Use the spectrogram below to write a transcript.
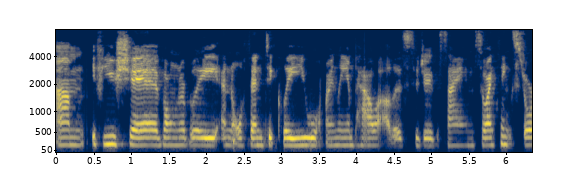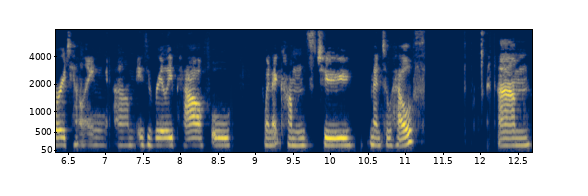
um, if you share vulnerably and authentically, you will only empower others to do the same. So I think storytelling um, is a really powerful when it comes to mental health. Um,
